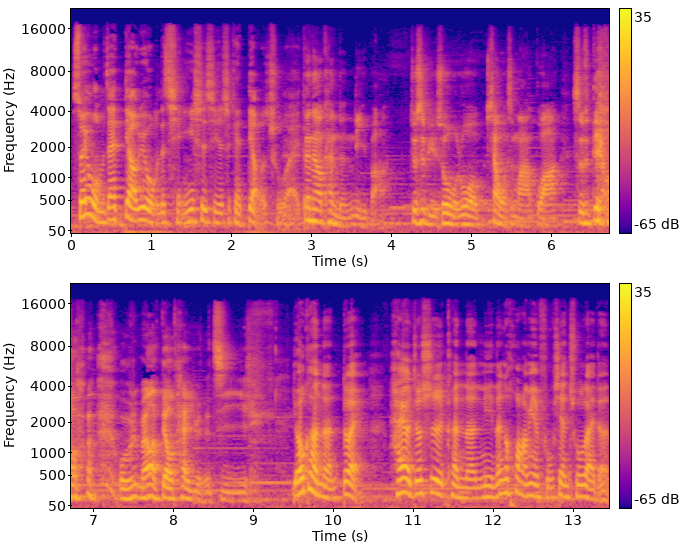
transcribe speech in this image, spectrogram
所以我们在调阅我们的潜意识，其实是可以调得出来的。但那要看能力吧，就是比如说我如果像我是麻瓜，是不是调 我没办法调太远的记忆？有可能对。还有就是，可能你那个画面浮现出来的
